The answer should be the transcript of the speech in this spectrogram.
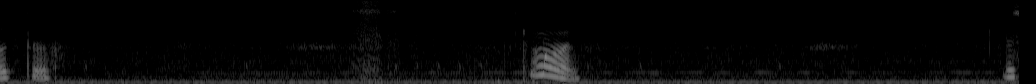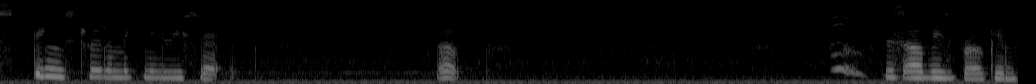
What the? Come on. This thing's trying to make me reset. Oh. This obby's broken.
